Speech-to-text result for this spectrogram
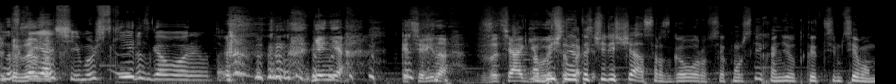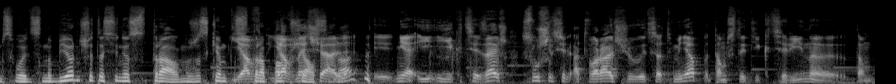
Настоящие мужские разговоры. Вот так. Не-не, Катерина затягивается. Обычно так- это через час разговоров всех мужских, они вот к этим темам сводятся. Но Бьерн что-то сегодня с утра, он уже с кем-то Я, с утра в, я в пообщался, начале. да? И, не, и, и Екатерина, знаешь, слушатель отворачивается от меня, там стоит Екатерина, там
